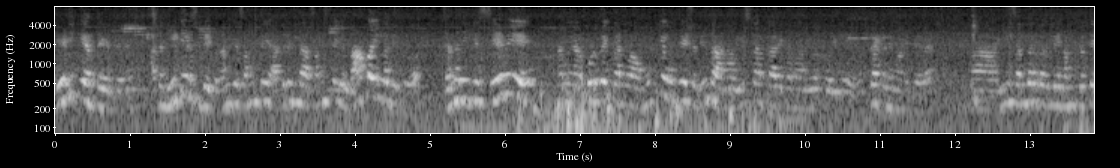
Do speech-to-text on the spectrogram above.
ಬೇಡಿಕೆ ಅಂತ ಹೇಳ್ತೇವೆ. ಅದನ್ನು ಈಡೇರಿಸಬೇಕು. ನಮಗೆ ಸಂಸ್ಥೆ ಅದರಿಂದ ಸಂಸ್ಥೆಗೆ ಲಾಭ ಇಲ್ಲದಿದ್ರು ಜನರಿಗೆ ಸೇವೆಯೇ ನಮಗೆ ಕೊಡಬೇಕನ್ನುವ ಮುಖ್ಯ ಉದ್ದೇಶದಿಂದ ನಾವು ಸ್ಟಾಂಪ್ ಕಾರ್ಯಕ್ರಮವನ್ನು ಇವತ್ತು ಇಲ್ಲಿ ಉದ್ಘಾಟನೆ ಮಾಡಿದ್ದೇವೆ. ಈ ಸಂದರ್ಭದಲ್ಲಿ ನಮ್ಮ ಜೊತೆ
